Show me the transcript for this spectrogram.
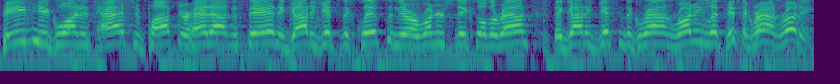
baby iguanas hatch and pop their head out in the sand and got to get to the cliffs and there are runner snakes all around. They got to get to the ground running. Let's hit the ground running.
